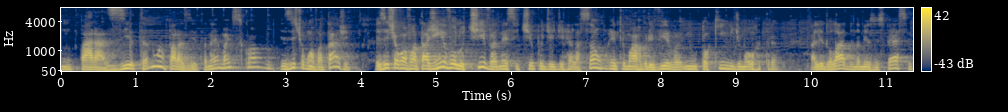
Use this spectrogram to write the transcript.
um parasita? Não é um parasita, né? Mas qual... existe alguma vantagem? Existe alguma vantagem evolutiva nesse tipo de, de relação entre uma árvore viva e um toquinho de uma outra ali do lado da mesma espécie?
